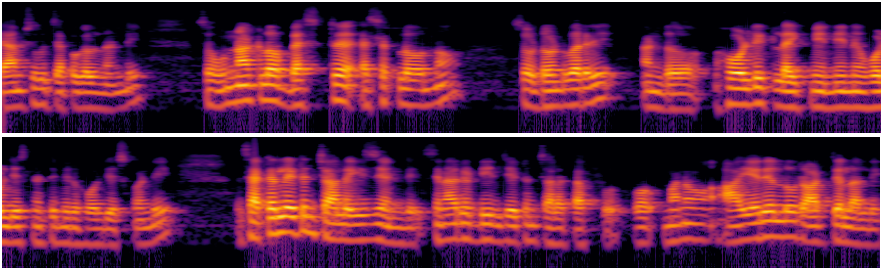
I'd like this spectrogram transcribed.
డ్యామ్ షూర్ చెప్పగలనండి. సో ఉన్నట్లో బెస్ట్ అసెట్లో ఉన్నాం. So don't worry and hold it like మీ నేను హోల్డ్ చేసినట్టు మీరు హోల్డ్ చేసుకోండి. సెటిల్ చేయడం చాలా ఈజీ అండి. సినారియో డీల్ చేయడం చాలా టఫ్ మనం ఆ ఏరియాలో రాట్ తెల్లాలి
